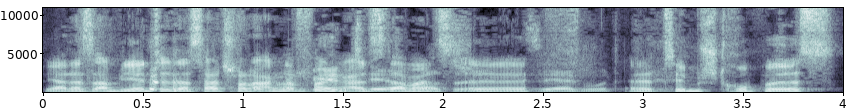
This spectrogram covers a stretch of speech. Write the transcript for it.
Ja, das Ambiente, das hat schon angefangen, als damals äh, äh, Tim Struppes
